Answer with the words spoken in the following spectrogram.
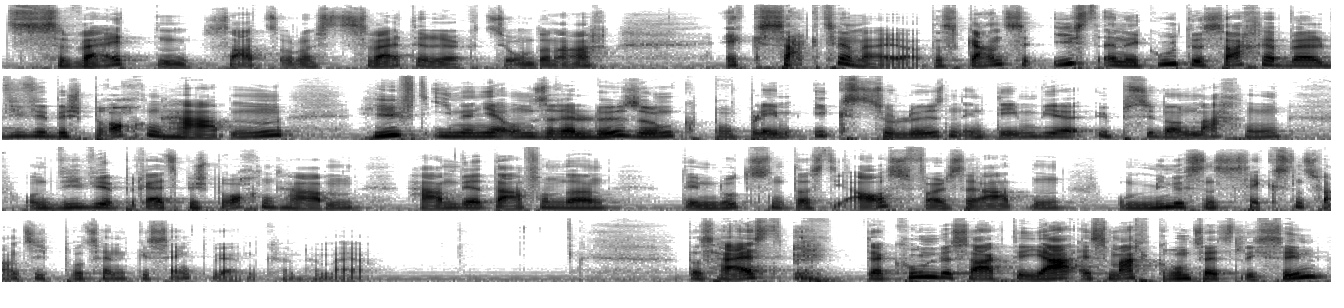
zweiten Satz oder als zweite Reaktion danach, exakt, Herr Meier, das Ganze ist eine gute Sache, weil, wie wir besprochen haben, hilft Ihnen ja unsere Lösung, Problem X zu lösen, indem wir Y machen. Und wie wir bereits besprochen haben, haben wir davon dann den Nutzen, dass die Ausfallsraten um mindestens 26% gesenkt werden können, Herr Meier. Das heißt, der Kunde sagte, ja, es macht grundsätzlich Sinn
